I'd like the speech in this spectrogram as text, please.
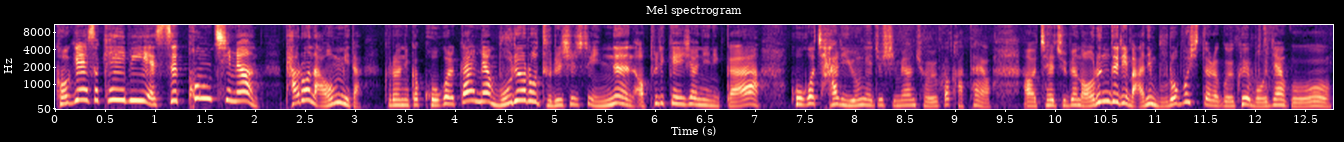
거기에서 KBS 콩 치면 바로 나옵니다. 그러니까 그걸 깔면 무료로 들으실 수 있는 어플리케이션이니까 그거 잘 이용해 주시면 좋을 것 같아요. 어, 제 주변 어른들이 많이 물어보시더라고요. 그게 뭐냐고.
